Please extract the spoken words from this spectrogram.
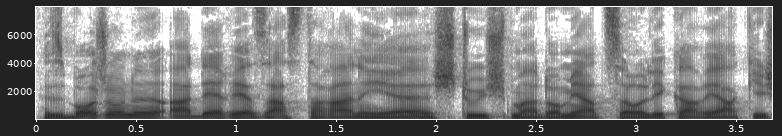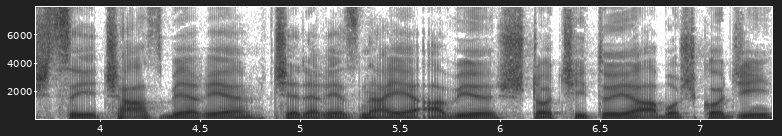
Zbožony a derje zastarane je, štuž ma domjaceho lekarja, kiž se čas derje znaje a wie, što či to je abo škodzi,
